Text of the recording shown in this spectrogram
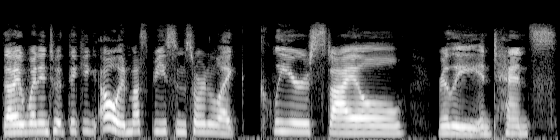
That I went into it thinking, oh, it must be some sort of like clear style, really intense,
